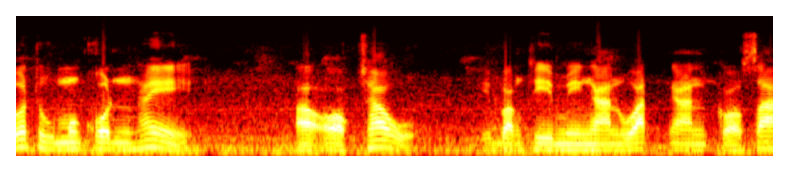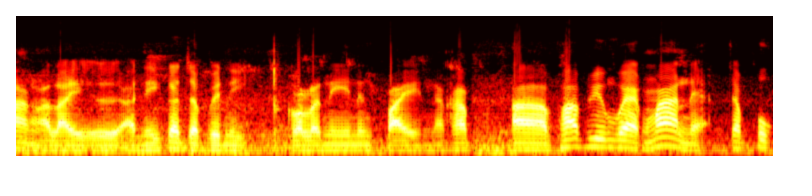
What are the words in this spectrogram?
วัตถุมงคลให้ อาออกเช่าที่บางทีมีงานวัดงานก่อสร้างอะไรเอออันนี้ก็จะเป็นอีกกรณีหนึ่งไปนะครับพระพิมพ์แหวกม่านเนี่ยจะปลุก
